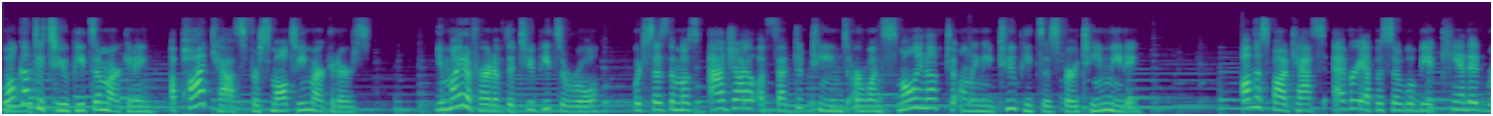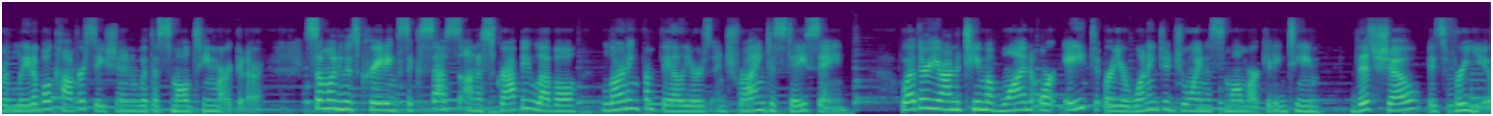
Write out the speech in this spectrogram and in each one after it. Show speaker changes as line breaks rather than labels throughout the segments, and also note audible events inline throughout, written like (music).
Welcome to Two Pizza Marketing, a podcast for small team marketers. You might have heard of the two pizza rule, which says the most agile, effective teams are ones small enough to only need two pizzas for a team meeting. On this podcast, every episode will be a candid, relatable conversation with a small team marketer, someone who is creating success on a scrappy level, learning from failures, and trying to stay sane. Whether you're on a team of one or eight, or you're wanting to join a small marketing team, this show is for you.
